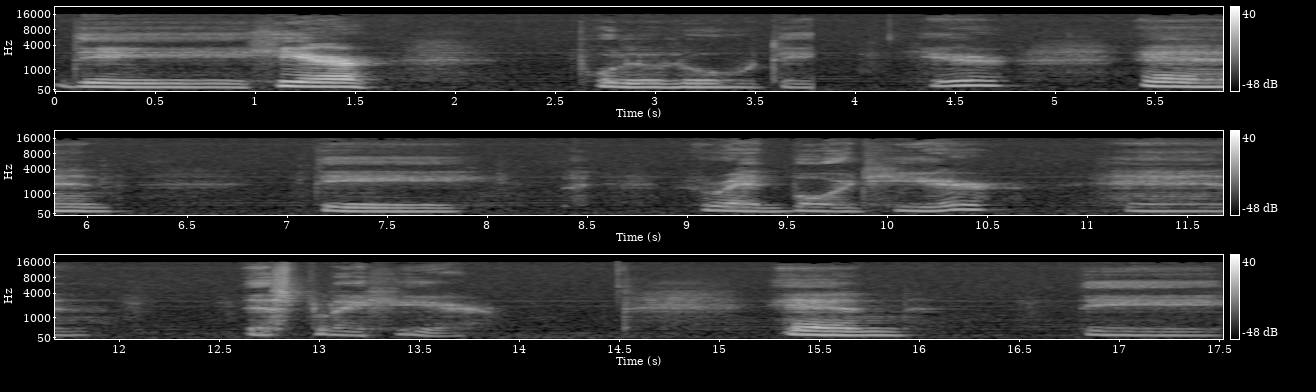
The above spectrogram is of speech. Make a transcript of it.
the here, Pololu, the here, and the red board here, and display here, and the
